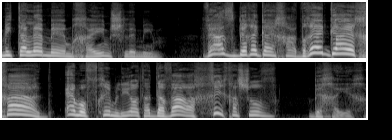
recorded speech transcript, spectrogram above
מתעלם מהם חיים שלמים. ואז ברגע אחד, רגע אחד, הם הופכים להיות הדבר הכי חשוב בחייך.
